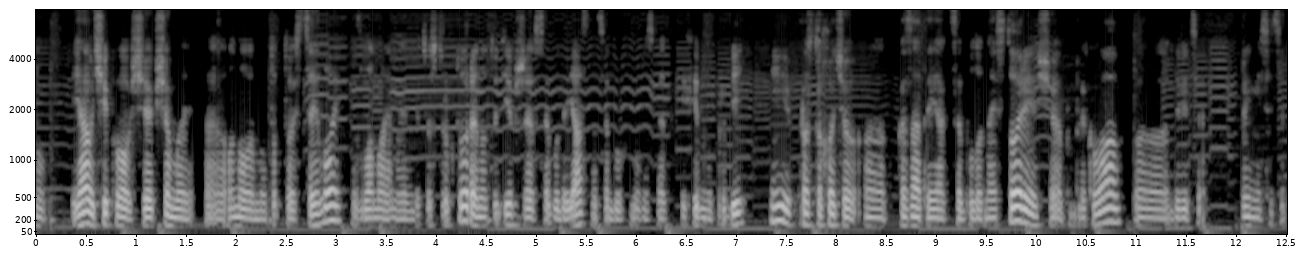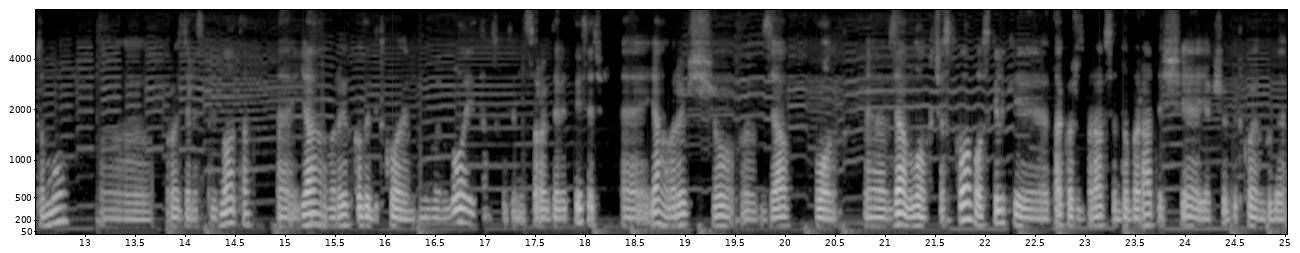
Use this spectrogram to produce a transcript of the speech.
ну, я очікував, що якщо ми е, оновимо тобто ось цей лой, зламаємо якби цю структуру, ну тоді вже все буде ясно, це був, можна сказати, хибний пробій. І просто хочу е, показати, як це було на історії, що я публікував. Е, Дивіться, три місяці тому е, в розділі спільнота е, я говорив, коли біткоін новий лой, там сходив на 49 тисяч, е, я говорив, що е, взяв лонг. Е, Взяв лонг частково, оскільки також збирався добирати ще, якщо біткоін буде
